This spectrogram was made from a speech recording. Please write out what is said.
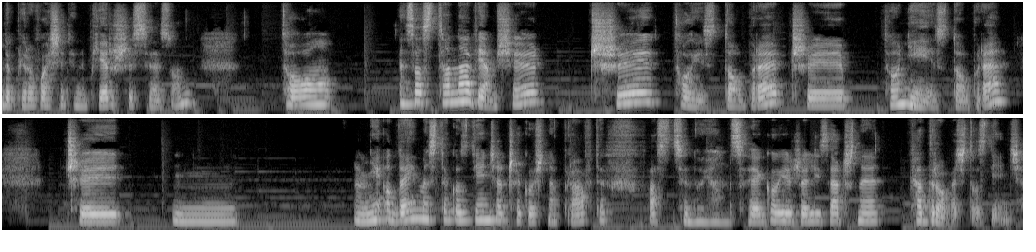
dopiero właśnie ten pierwszy sezon, to zastanawiam się, czy to jest dobre, czy to nie jest dobre, czy mm, nie odejmę z tego zdjęcia czegoś naprawdę fascynującego, jeżeli zacznę kadrować to zdjęcie.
